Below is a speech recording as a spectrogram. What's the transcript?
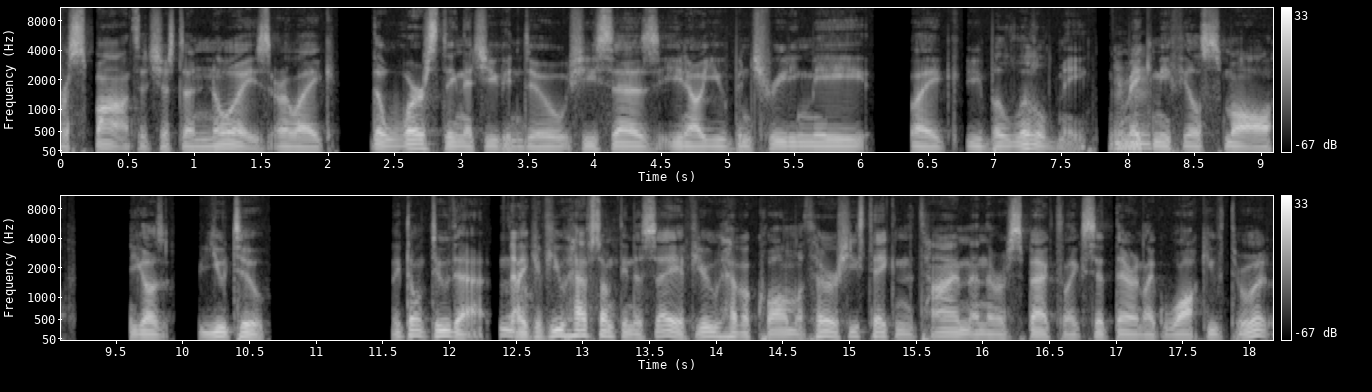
response, it's just a noise or like the worst thing that you can do. She says, you know, you've been treating me like you belittled me. You're Mhm. making me feel small. He goes, you too. Like, don't do that. No. Like, if you have something to say, if you have a qualm with her, she's taking the time and the respect to like sit there and like walk you through it.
